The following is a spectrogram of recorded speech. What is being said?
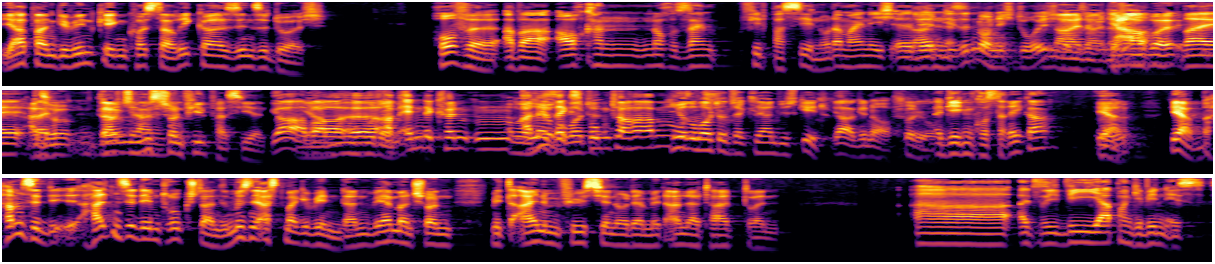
Japan gewinnt gegen Costa Rica, sind sie durch. Hoffe, aber auch kann noch sein viel passieren, oder meine ich? Äh, nein, die sind noch nicht durch. Nein, nein, ja, aber weil, also da muss schon viel passieren. Ja, aber ja, äh, am Ende könnten alle Hiro sechs wollte, Punkte haben. Hiro wollte uns erklären, wie es geht. Ja, genau. Entschuldigung. Äh, gegen Costa Rica. Ja, ja, haben Sie, halten Sie dem Druck stand. Sie müssen erst mal gewinnen, dann wäre man schon mit einem Füßchen oder mit anderthalb drin also wie Japan gewinnen ist.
